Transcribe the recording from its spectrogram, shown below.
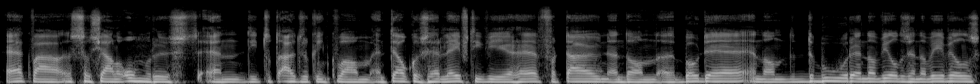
Hè, qua sociale onrust en die tot uitdrukking kwam. En telkens herleeft hij weer, hè, fortuin en dan uh, Baudet en dan de boeren en dan Wilders en dan weer Wilders.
